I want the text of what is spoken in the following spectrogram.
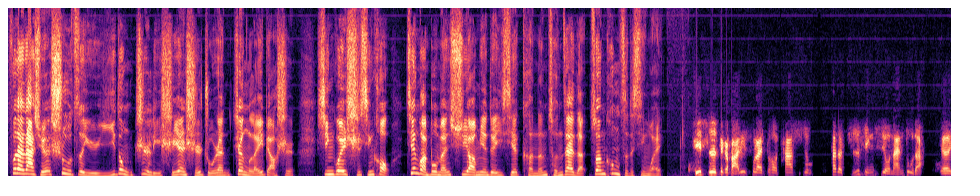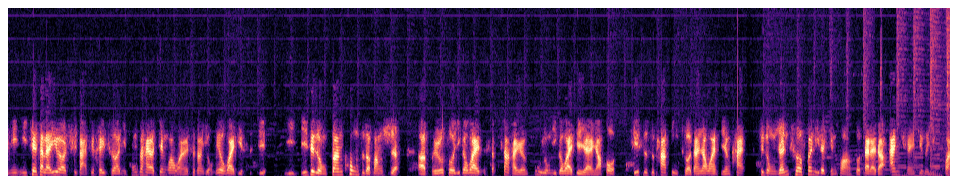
复旦大学数字与移动治理实验室主任郑雷表示，新规实行后，监管部门需要面对一些可能存在的钻空子的行为。其实，这个法律出来之后，它是。它的执行是有难度的，呃，你你接下来又要去打击黑车，你同时还要监管网约车上有没有外地司机，以及这种钻空子的方式啊，比如说一个外上上海人雇佣一个外地人，然后其实是他注册，但让外地人开，这种人车分离的情况所带来的安全性的隐患。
